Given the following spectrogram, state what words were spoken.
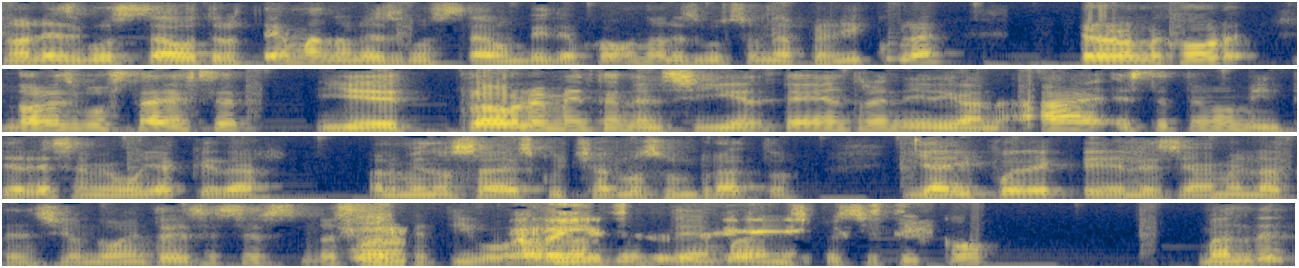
no les gusta otro tema, no les gusta un videojuego, no les gusta una película, pero a lo mejor no les gusta este y eh, probablemente en el siguiente entren y digan, ah, este tema me interesa, me voy a quedar al menos a escucharlos un rato y ahí puede que les llamen la atención, ¿no? Entonces ese es nuestro Bueno, objetivo, hablar de un tema en específico, mande,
